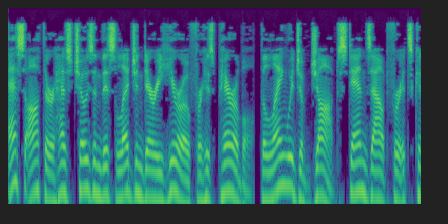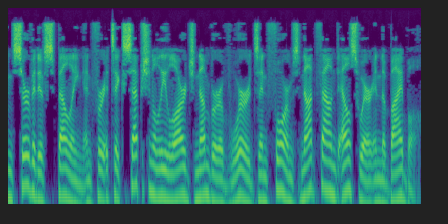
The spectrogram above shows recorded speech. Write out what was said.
S author has chosen this legendary hero for his parable. The language of Job stands out for its conservative spelling and for its exceptionally large number of words and forms not found elsewhere in the Bible.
